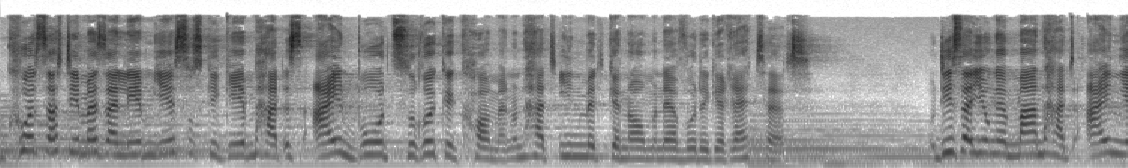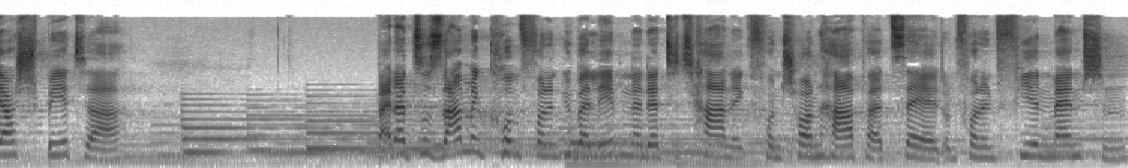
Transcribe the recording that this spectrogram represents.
Und kurz nachdem er sein Leben Jesus gegeben hat, ist ein Boot zurückgekommen und hat ihn mitgenommen und er wurde gerettet. Und dieser junge Mann hat ein Jahr später bei einer Zusammenkunft von den Überlebenden der Titanic von John Harper erzählt und von den vielen Menschen,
